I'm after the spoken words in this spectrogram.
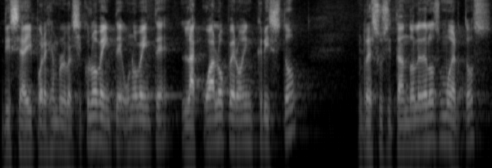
dice ahí, por ejemplo, el versículo 20, 1.20, la cual operó en Cristo, resucitándole de los muertos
